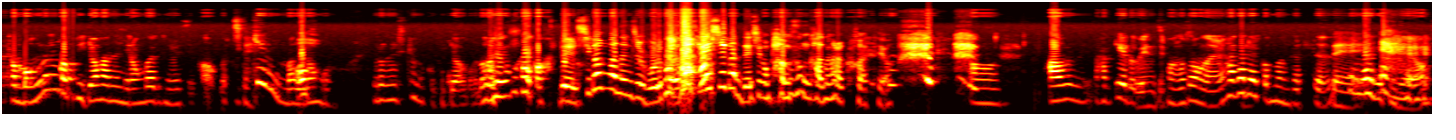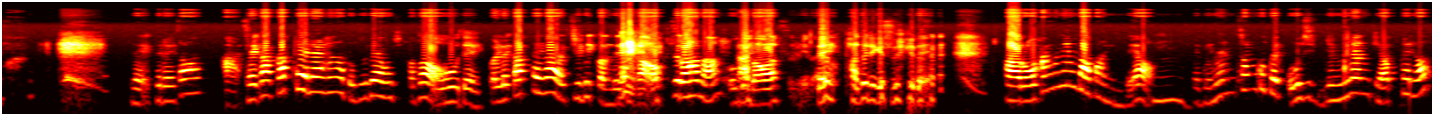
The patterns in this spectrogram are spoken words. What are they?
약간 먹는 거 비교하는 이런 거에도 재밌을 것 같고 치킨 막 어. 이런 거 개 시켜놓고 비교하고 너무 행복할 것 같아요. 네, 시간 가는 줄 거예요. 3시간, 4시간 방송 가능할 것 같아요. 어, 다음 학기에도 왠지 방송을 하게 될 것만 같은 네. 생각이 드네요. 네, 그래서 아 제가 카페를 하나 더 소개하고 싶어서 오, 네. 원래 카페가 줄일 건데 제가 억지로 하나 오게 아, 넣었습니다. 네, 봐드리겠습니다. 네. 바로 항림다방인데요. 음. 여기는 1956년 개업해서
